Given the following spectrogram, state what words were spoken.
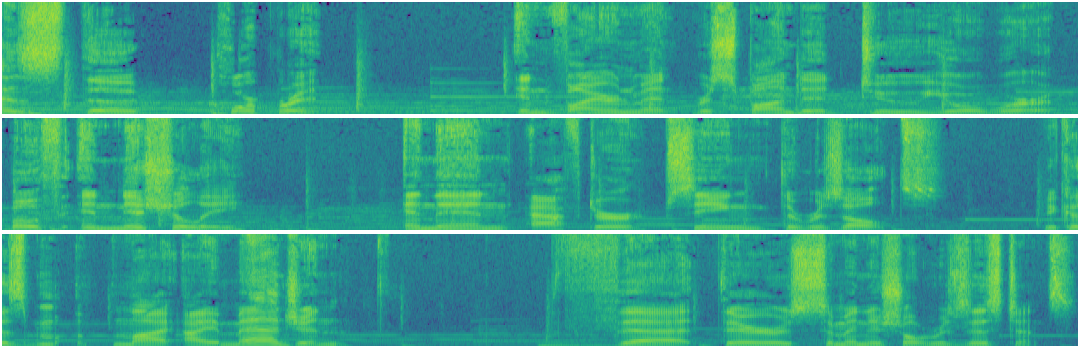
Has the corporate environment responded to your work, both initially and then after seeing the results? because my I imagine that there's some initial resistance.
